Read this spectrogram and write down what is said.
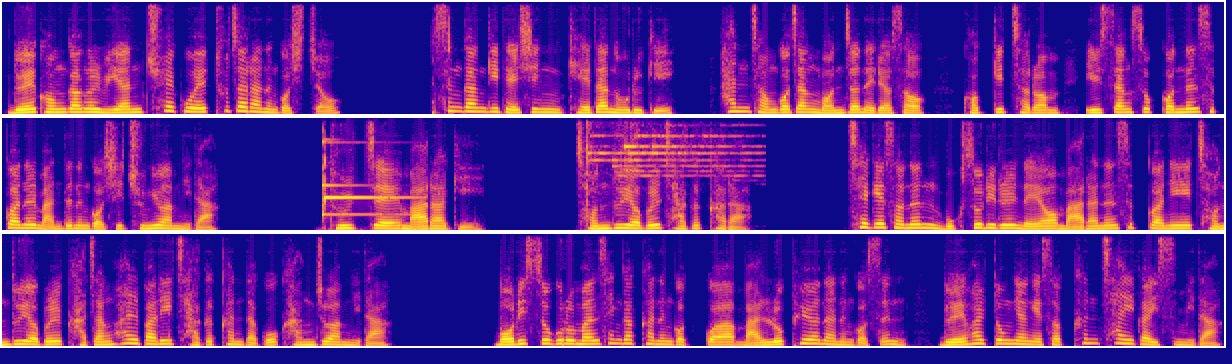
뇌 건강을 위한 최고의 투자라는 것이죠. 승강기 대신 계단 오르기, 한 정거장 먼저 내려서 걷기처럼 일상 속 걷는 습관을 만드는 것이 중요합니다. 둘째, 말하기. 전두엽을 자극하라. 책에서는 목소리를 내어 말하는 습관이 전두엽을 가장 활발히 자극한다고 강조합니다. 머릿속으로만 생각하는 것과 말로 표현하는 것은 뇌 활동량에서 큰 차이가 있습니다.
